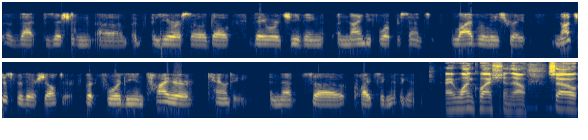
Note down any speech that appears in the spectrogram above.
that position uh, a, a year or so ago, they were achieving a 94% live release rate, not just for their shelter, but for the entire county and that's uh, quite significant. I have one question though. So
